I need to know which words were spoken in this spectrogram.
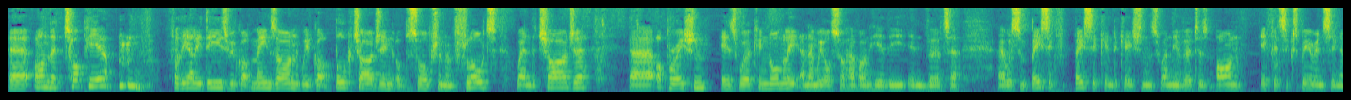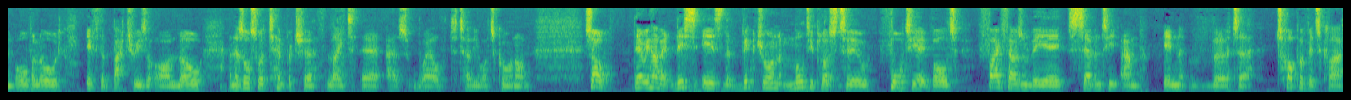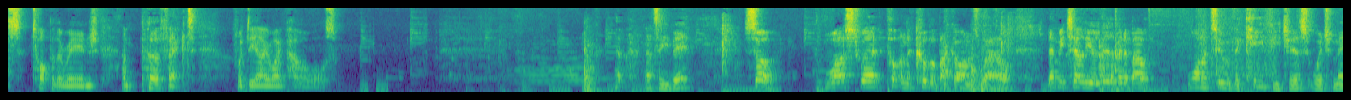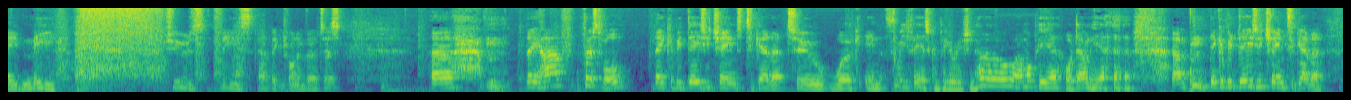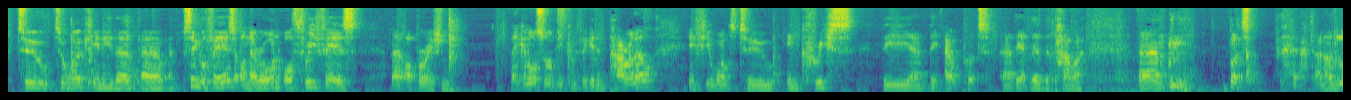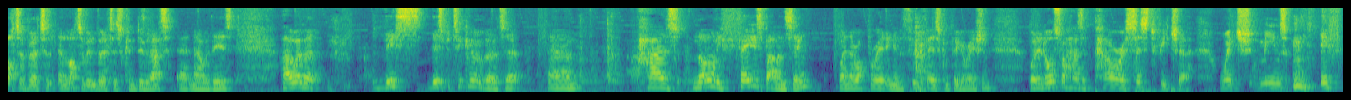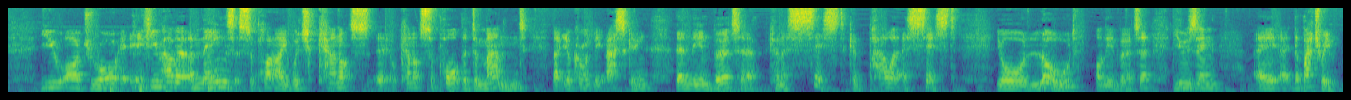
Uh, on the top here, for the LEDs, we've got mains on, we've got bulk charging, absorption, and float when the charger uh, operation is working normally, and then we also have on here the inverter uh, with some basic basic indications when the inverter's on, if it's experiencing an overload, if the batteries are low, and there's also a temperature light there as well to tell you what's going on. So there we have it. This is the Victron Multiplus 2 48 volt 5000 VA 70 amp inverter. Top of its class, top of the range, and perfect for DIY power walls. That's eBay. So, whilst we're putting the cover back on as well, let me tell you a little bit about one or two of the key features which made me choose these uh, Victron inverters. Uh, they have, first of all, they can be daisy chained together to work in three phase configuration. Hello, I'm up here or down here. um, they can be daisy chained together to, to work in either uh, single phase on their own or three phase uh, operation. They can also be configured in parallel if you want to increase the, uh, the output, uh, the, the, the, power. Um, but and a lot of a lot of inverters can do that uh, nowadays. However, this this particular inverter um, has not only phase balancing when they're operating in a three-phase configuration, but it also has a power assist feature, which means if you are draw if you have a, a mains supply which cannot uh, cannot support the demand that you're currently asking, then the inverter can assist, can power assist your load on the inverter using a, a, the battery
